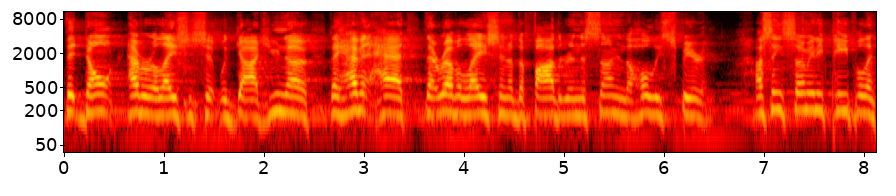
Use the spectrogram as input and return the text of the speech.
that don't have a relationship with God. You know they haven't had that revelation of the Father and the Son and the Holy Spirit. I've seen so many people and,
